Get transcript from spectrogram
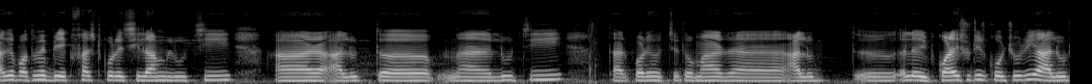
আগে প্রথমে ব্রেকফাস্ট করেছিলাম লুচি আর আলুর লুচি, তারপরে হচ্ছে তোমার আলুর কড়াইশুটির কচুরি, আলুর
